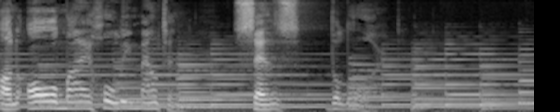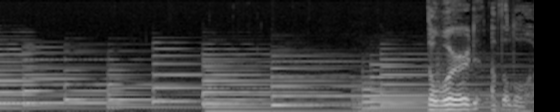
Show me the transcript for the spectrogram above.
on all my holy mountain, says the Lord. The word of the Lord.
